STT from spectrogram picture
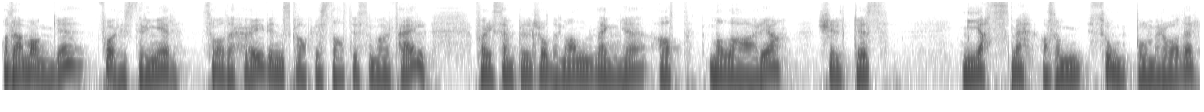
Og det er mange forestillinger som hadde høy vitenskapelig status, som var feil. F.eks. trodde man lenge at malaria skyldtes miasme, altså sumpområder,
